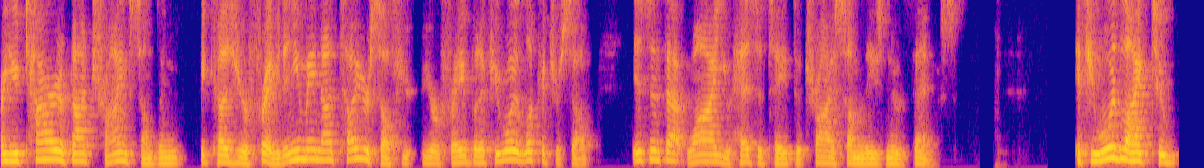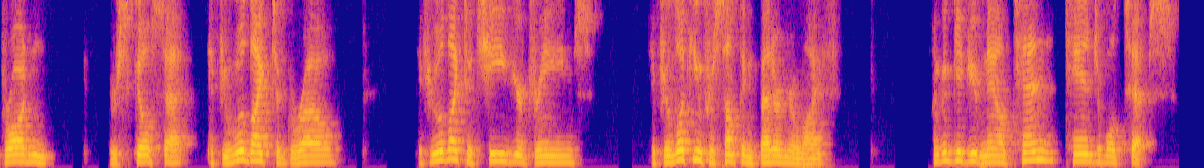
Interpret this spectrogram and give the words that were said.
Are you tired of not trying something because you're afraid? And you may not tell yourself you're afraid, but if you really look at yourself, isn't that why you hesitate to try some of these new things? If you would like to broaden your skill set, if you would like to grow, if you would like to achieve your dreams, if you're looking for something better in your life, I'm going to give you now 10 tangible tips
